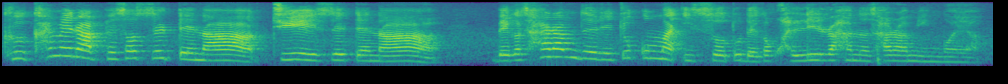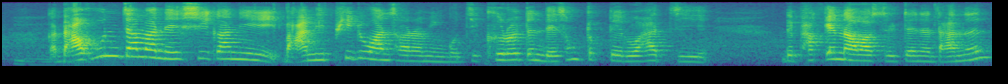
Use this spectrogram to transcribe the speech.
그 카메라 앞에 섰을 때나 뒤에 있을 때나 내가 사람들이 조금만 있어도 내가 관리를 하는 사람인 거야. 음. 그러니까 나 혼자만의 시간이 많이 필요한 사람인 거지. 그럴 땐 내 성격대로 하지. 근데 밖에 나왔을 때는 나는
